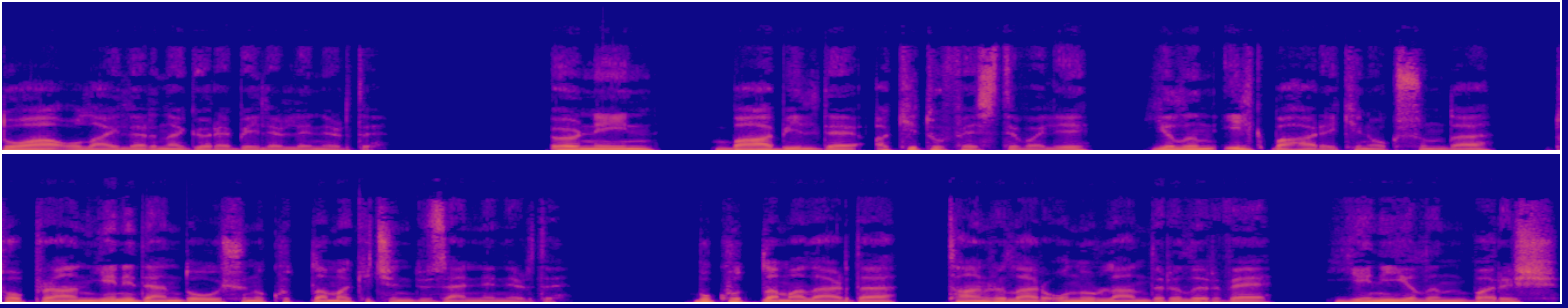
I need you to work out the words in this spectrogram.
doğa olaylarına göre belirlenirdi. Örneğin, Babil'de Akitu Festivali, yılın ilk bahar ekinoksunda, toprağın yeniden doğuşunu kutlamak için düzenlenirdi. Bu kutlamalarda, tanrılar onurlandırılır ve yeni yılın barış,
